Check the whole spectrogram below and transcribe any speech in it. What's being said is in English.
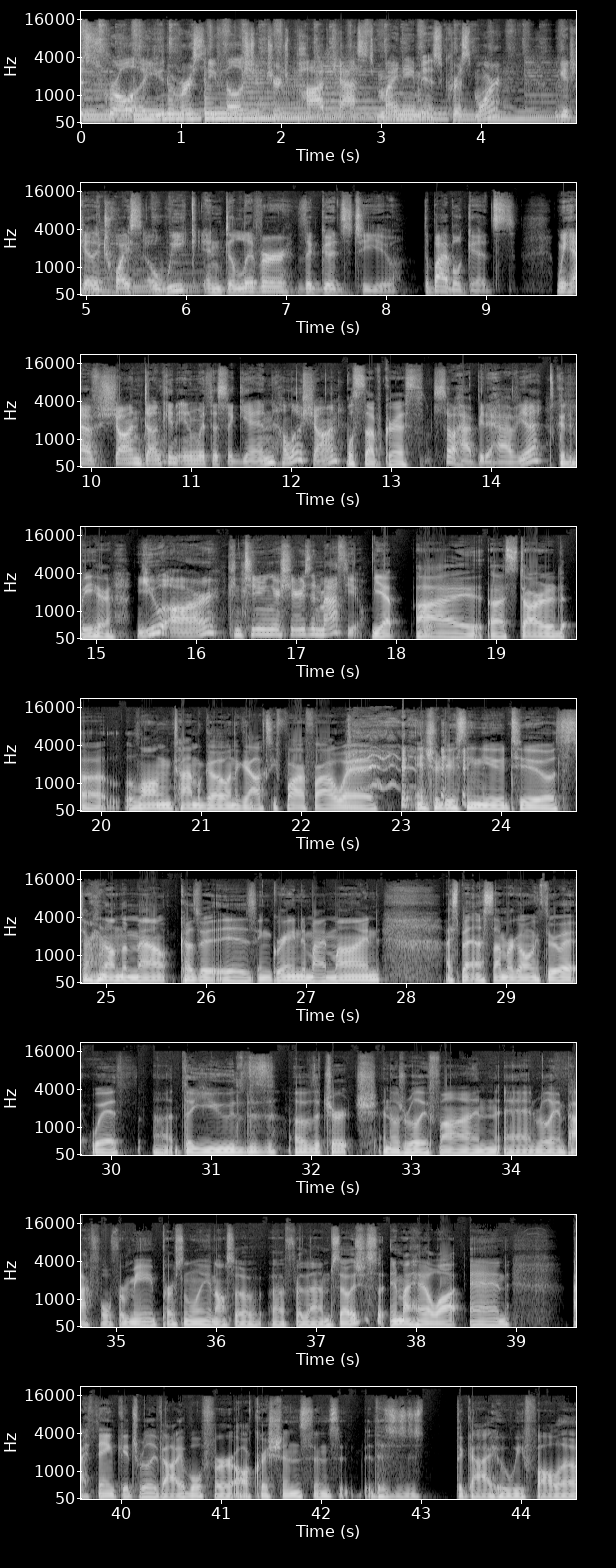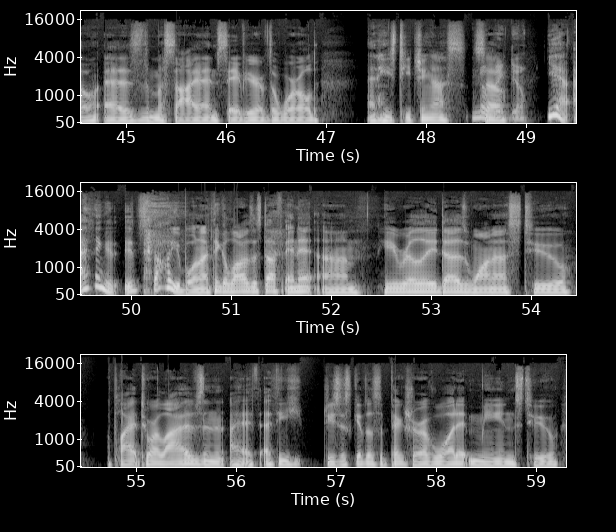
to Scroll, a University Fellowship Church podcast. My name is Chris Moore. We get together twice a week and deliver the goods to you, the Bible goods. We have Sean Duncan in with us again. Hello, Sean. What's up, Chris? So happy to have you. It's good to be here. You are continuing your series in Matthew. Yep. I uh, started a long time ago in a galaxy far, far away, introducing you to the Sermon on the Mount because it is ingrained in my mind. I spent a summer going through it with uh, the youths of the church, and it was really fun and really impactful for me personally and also uh, for them. So it's just in my head a lot. And I think it's really valuable for all Christians since this is the guy who we follow as the Messiah and Savior of the world, and he's teaching us. No so, big deal. Yeah, I think it's valuable, and I think a lot of the stuff in it, um, he really does want us to apply it to our lives, and I, I think Jesus gives us a picture of what it means to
